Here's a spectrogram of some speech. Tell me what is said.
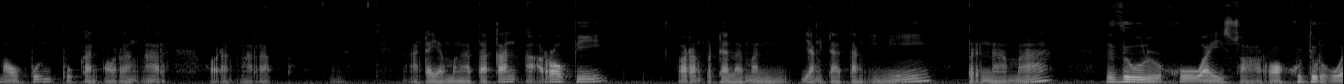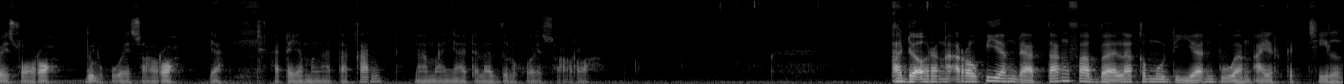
maupun bukan orang Ar, orang Arab. Ada yang mengatakan Arabi orang pedalaman yang datang ini bernama Dzul Huwaisaroh, Hudur Huwaisaroh, Dzul Huwaisaroh ya. Ada yang mengatakan namanya adalah Dzul Huwaisaroh ada orang Arabi yang datang fabala kemudian buang air kecil.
